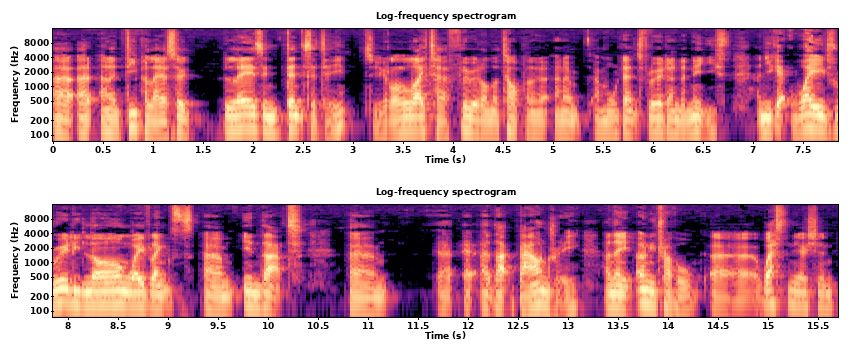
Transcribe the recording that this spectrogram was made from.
uh, uh, and a deeper layer. So layers in density. So you've got a lighter fluid on the top and, a, and a, a more dense fluid underneath, and you get waves, really long wavelengths um, in that. Um, uh, at that boundary, and they only travel uh, west in the ocean.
